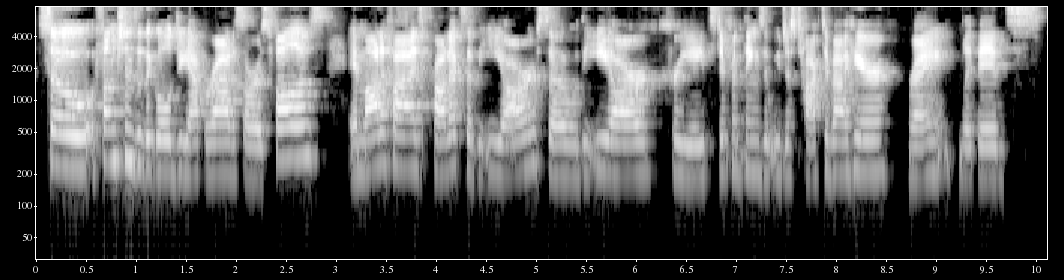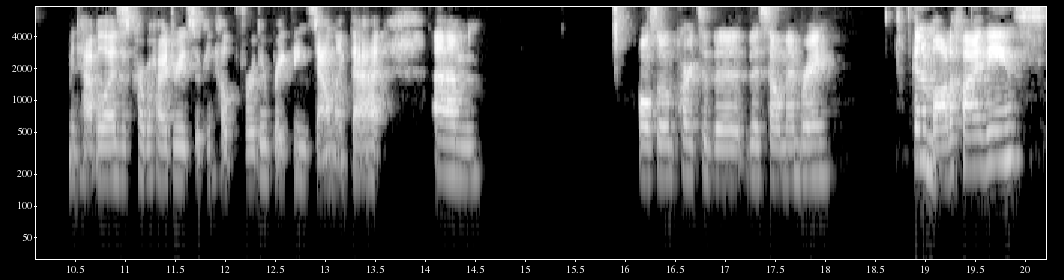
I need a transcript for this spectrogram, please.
So functions of the Golgi apparatus are as follows. It modifies products of the ER. So the ER creates different things that we just talked about here, right? Lipids, metabolizes carbohydrates, so it can help further break things down like that. Um, also parts of the, the cell membrane. It's going to modify these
